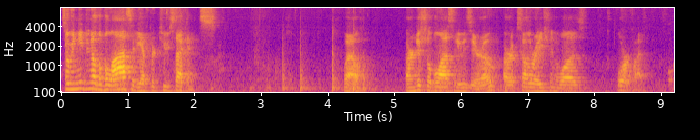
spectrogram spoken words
So we need to know the velocity after two seconds. Well, our initial velocity was zero. Our acceleration was four or five? Four.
